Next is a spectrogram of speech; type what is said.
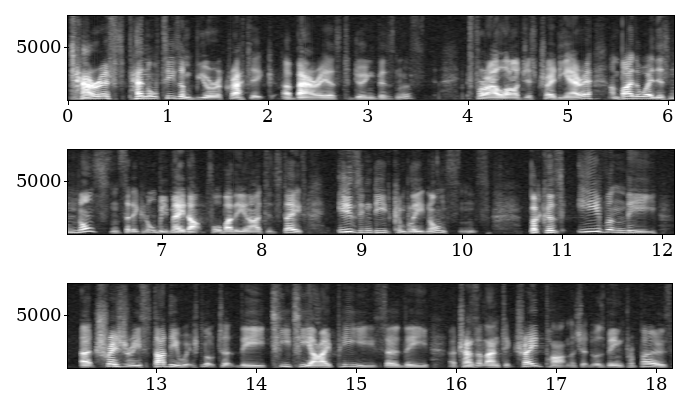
tariffs, penalties, and bureaucratic uh, barriers to doing business for our largest trading area. And by the way, this nonsense that it can all be made up for by the United States is indeed complete nonsense because even the uh, Treasury study, which looked at the TTIP, so the uh, transatlantic trade partnership that was being proposed,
